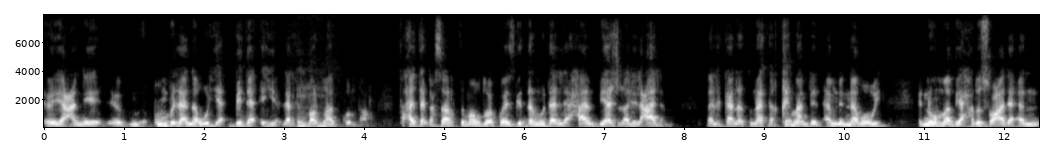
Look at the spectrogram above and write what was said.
يعني قنبلة نووية بدائية لكن برضه هتكون ضرر فحضرتك أثرت موضوع كويس جدا وده اللي حال بيشغل العالم. بل كانت هناك قمم للأمن النووي إن هم بيحرصوا على أن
